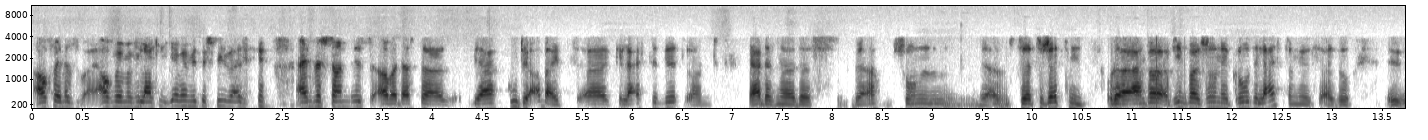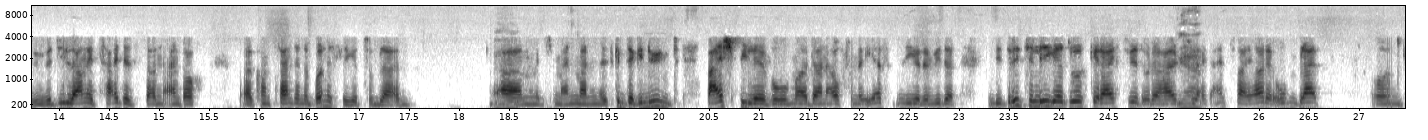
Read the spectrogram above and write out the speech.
auch wenn es, auch wenn man vielleicht nicht immer mit der Spielweise einverstanden ist, aber dass da ja gute Arbeit äh, geleistet wird und ja, dass man das ja schon ja, sehr zu schätzen oder einfach auf jeden Fall schon eine große Leistung ist. Also äh, über die lange Zeit jetzt dann einfach äh, konstant in der Bundesliga zu bleiben. Ähm, ich meine, man, es gibt ja genügend Beispiele, wo man dann auch von der ersten Liga dann wieder in die dritte Liga durchgereicht wird oder halt ja. vielleicht ein, zwei Jahre oben bleibt. Und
